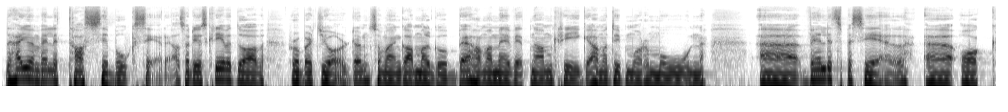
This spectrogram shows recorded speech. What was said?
Det här är ju en väldigt tassig bokserie. Alltså det är skrivet av Robert Jordan som var en gammal gubbe. Han var med i Vietnamkriget, han var typ mormon. Eh, väldigt speciell. Eh, och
